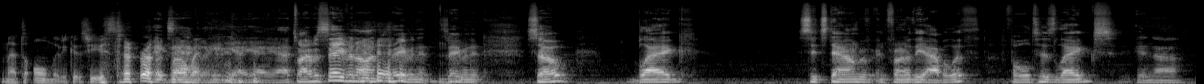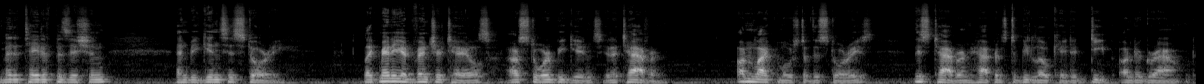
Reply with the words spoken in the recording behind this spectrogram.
And that's only because you used a heroic Exactly. moment. Yeah, yeah, yeah. That's why I was saving on, saving it, saving it. So, Blag sits down in front of the aboleth, folds his legs in a meditative position, and begins his story. Like many adventure tales, our story begins in a tavern. Unlike most of the stories, this tavern happens to be located deep underground.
